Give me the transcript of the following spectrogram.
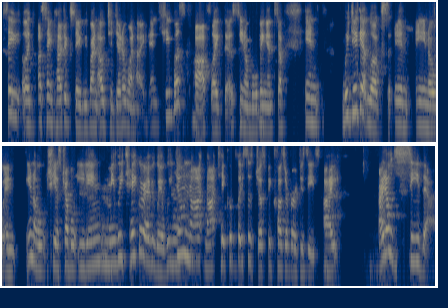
say, like uh, a St. Patrick's Day, we went out to dinner one night and she was mm-hmm. off like this, you know, moving mm-hmm. and stuff. And we did get looks and, you know, and, you know, she has trouble eating. I mm-hmm. mean, we take her everywhere. We do not not take her places just because of her disease. I, I don't see that.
